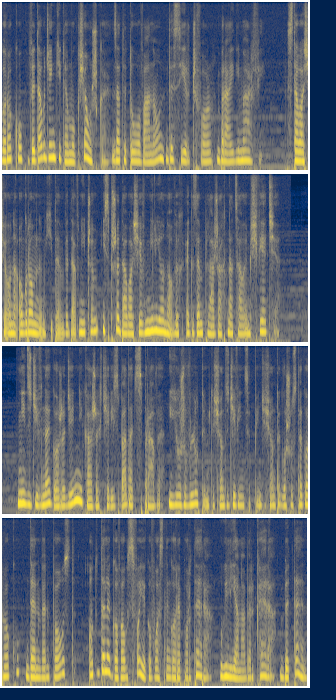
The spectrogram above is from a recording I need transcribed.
roku wydał dzięki temu książkę zatytułowaną The Search for Bridie Murphy. Stała się ona ogromnym hitem wydawniczym i sprzedała się w milionowych egzemplarzach na całym świecie. Nic dziwnego, że dziennikarze chcieli zbadać sprawę i już w lutym 1956 roku Denver Post oddelegował swojego własnego reportera, Williama Berkera, by ten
